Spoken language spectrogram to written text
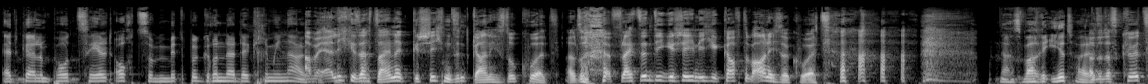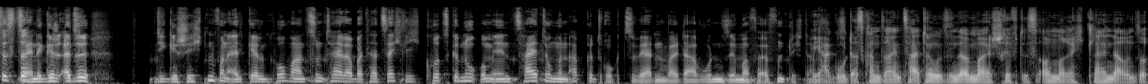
Edgar Allan Poe zählt auch zum Mitbegründer der Kriminal. Aber ehrlich gesagt, seine Geschichten sind gar nicht so kurz. Also vielleicht sind die Geschichten, die ich gekauft habe, auch nicht so kurz. Ja, es variiert halt. Also das kürzeste. Seine, also, die Geschichten von Edgar Allan Poe waren zum Teil aber tatsächlich kurz genug, um in Zeitungen abgedruckt zu werden, weil da wurden sie immer veröffentlicht. damals. Ja gut, das kann sein. Zeitungen sind immer, Schrift ist auch immer recht klein da und so.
